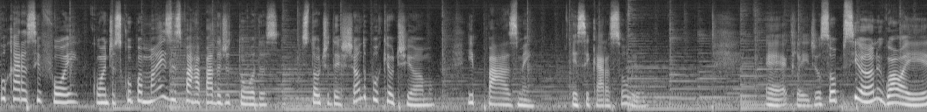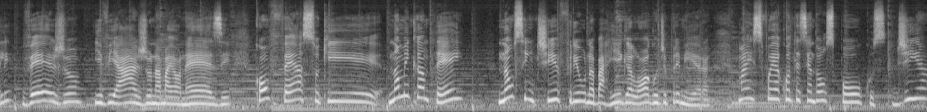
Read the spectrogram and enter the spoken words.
o cara se foi com a desculpa mais esfarrapada de todas: Estou te deixando porque eu te amo. E pasmem, esse cara sou eu. É, Cleide, eu sou pisciano igual a ele, vejo e viajo na maionese. Confesso que não me encantei não senti frio na barriga logo de primeira, mas foi acontecendo aos poucos, dia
